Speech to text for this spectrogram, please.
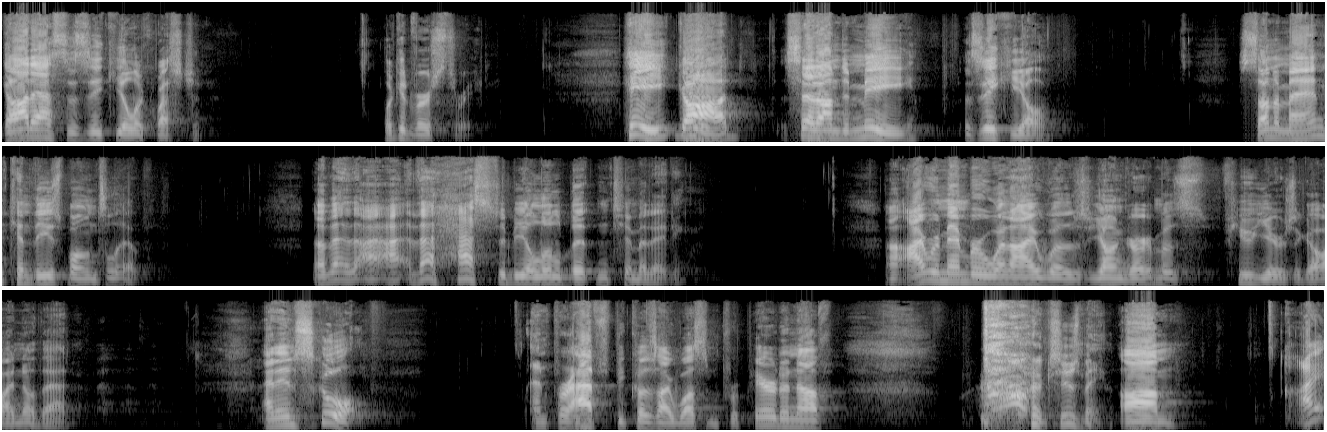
God asks Ezekiel a question. Look at verse 3. He, God, said unto me, Ezekiel, Son of man, can these bones live? Now, that, I, that has to be a little bit intimidating. Uh, I remember when I was younger, it was a few years ago, I know that, and in school. And perhaps because I wasn't prepared enough, excuse me, um, I,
